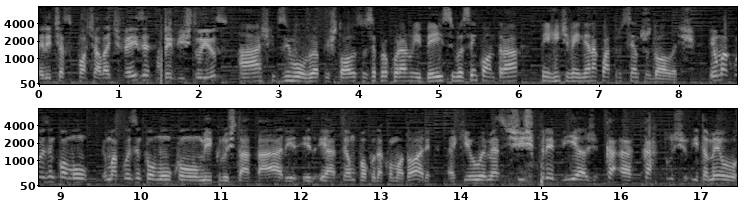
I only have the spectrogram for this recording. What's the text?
ele tinha suporte a Light Phaser, previsto isso. A ASCII decsenvolveu a pistola, se você procurar no eBay, se você encontrar, tem gente vendendo a 400 dólares. E uma coisa em comum, uma coisa em comum com o micros da Atari e, e até um pouco da Commodore é que o MSX previa ca- ah, cartucho e também o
